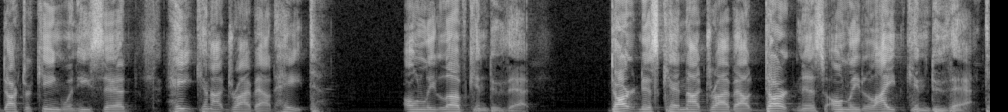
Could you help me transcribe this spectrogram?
Dr. King when he said, "Hate cannot drive out hate; only love can do that. Darkness cannot drive out darkness; only light can do that."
